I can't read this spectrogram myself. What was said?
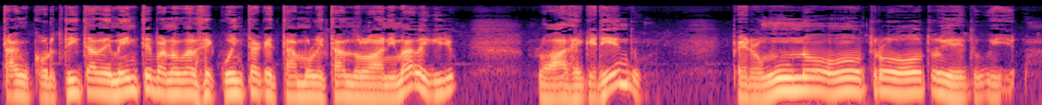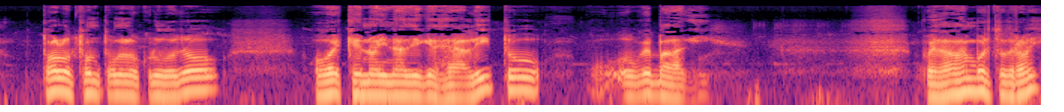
tan cortita de mente para no darse cuenta que está molestando a los animales, que yo lo hace queriendo. Pero uno, otro, otro, y dice tú, yo, todos los tontos me los crudo yo, o es que no hay nadie que sea listo, o, qué pasa aquí. Pues nada, han vuelto otra vez.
